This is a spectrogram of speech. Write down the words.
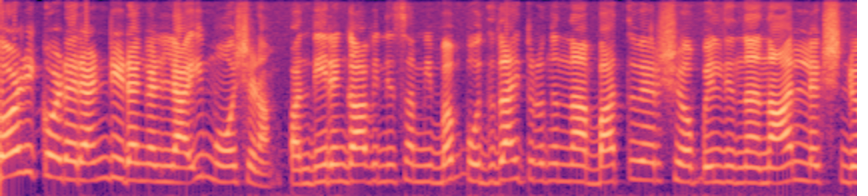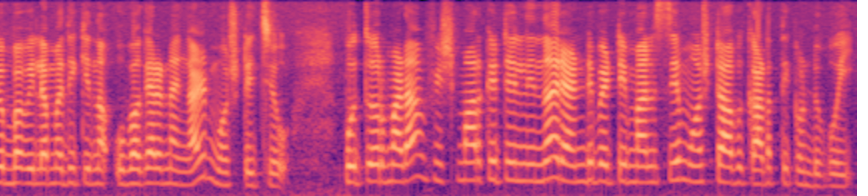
കോഴിക്കോട് രണ്ടിടങ്ങളിലായി മോഷണം. പന്തീരങ്കാവിന് സമീപം പുതുതായി തുടങ്ങുന്ന ബാത്ത്വെയർ ഷോപ്പിൽ നിന്ന് നാല് ലക്ഷം രൂപ വിലമതിക്കുന്ന ഉപകരണങ്ങൾ മോഷ്ടിച്ചു. പുത്തൂർമടം ഫിഷ് മാർക്കറ്റിൽ നിന്ന് രണ്ട് പെട്ടി മത്സ്യം മോഷ്ടാവ് കടത്തിക്കൊണ്ടുപോയി.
